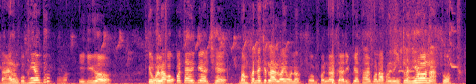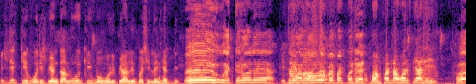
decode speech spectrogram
ટાયર કોક નહીં આવતું? એ જી હ. તે ઓના કોક પચાસ રૂપિયા છે. બમ્ફર ને કેટલા હાલવાય ઓનો? પંફરના હજાર રૂપિયા થાય પણ આપણે એટલા નહીં આવવાના તો? કહી દે કે હો રૂપિયા ચાલુ હોય કે બહો રૂપિયા આલીને પછી લઈને હેડ દે. એ હું વાત કરો લે. એ જો તો આ તો- ભાવ કર. ભાઈ ફટફટ હેડ. બમ્ફર ના સો રૂપિયા આલી હા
